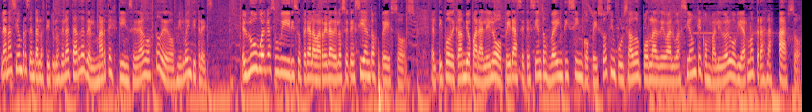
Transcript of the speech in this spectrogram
La Nación presenta los títulos de la tarde del martes 15 de agosto de 2023. El blue vuelve a subir y supera la barrera de los 700 pesos. El tipo de cambio paralelo opera a 725 pesos impulsado por la devaluación que convalidó el gobierno tras las PASO.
